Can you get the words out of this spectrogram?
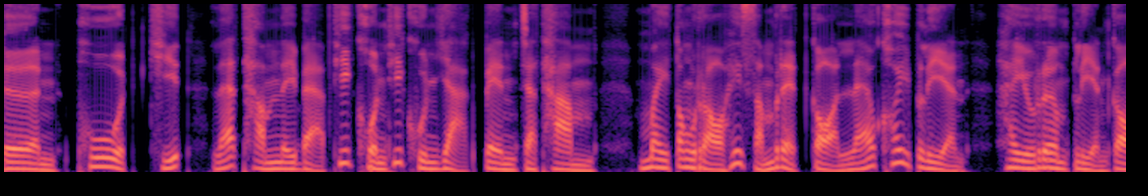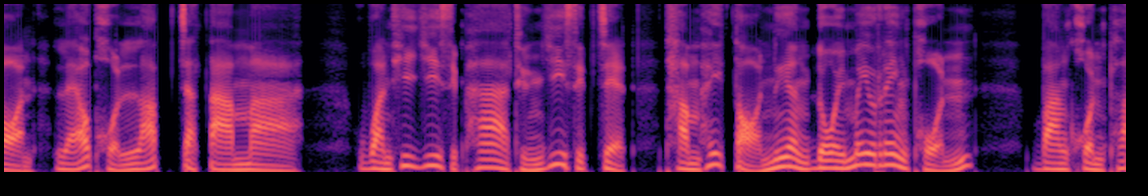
เดิน พูด คิด และทำในแบบที่คนที่คุณอยากเป็นจะทำ ไม่ต้องรอให้สำเร็จก่อนแล้วค่อยเปลี่ยน ให้เริ่มเปลี่ยนก่อน แล้วผลลัพธ์จะตามมา วันที่ 25 ถึง 27 ทำให้ต่อเนื่องโดยไม่เร่งผล บางคนพล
